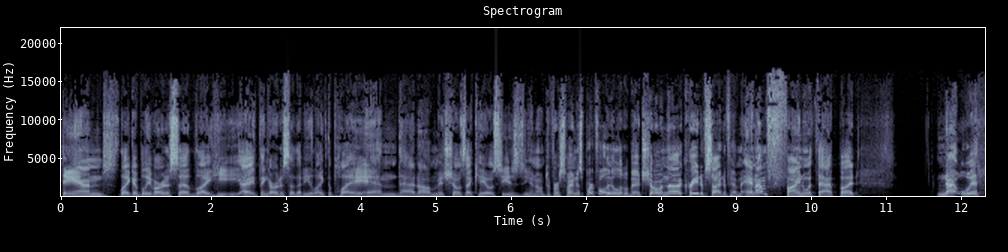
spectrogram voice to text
like I believe Artis said, like he I think Artis said that he liked the play and that um it shows that KOC is, you know, diversifying his portfolio a little bit, showing the creative side of him. And I'm fine with that, but not with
